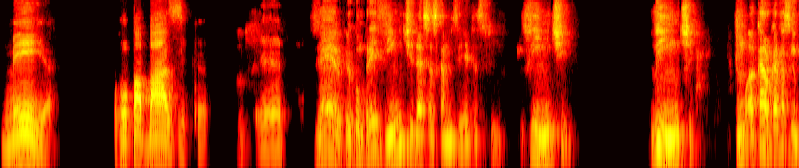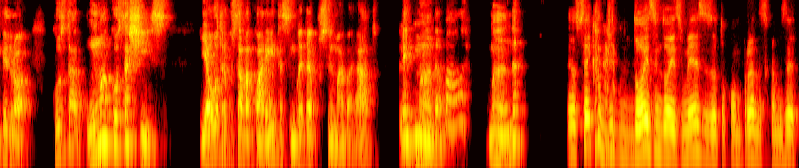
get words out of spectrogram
meia, roupa básica. É... Zé, eu comprei 20 dessas camisetas, filho. 20. 20. Um, cara, o cara fala assim, Pedro, ó, custa, uma custa X e a outra custava 40, 50% mais barato. Eu falei, manda bala, manda. Eu sei que de dois em dois meses eu tô comprando essa camiseta.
